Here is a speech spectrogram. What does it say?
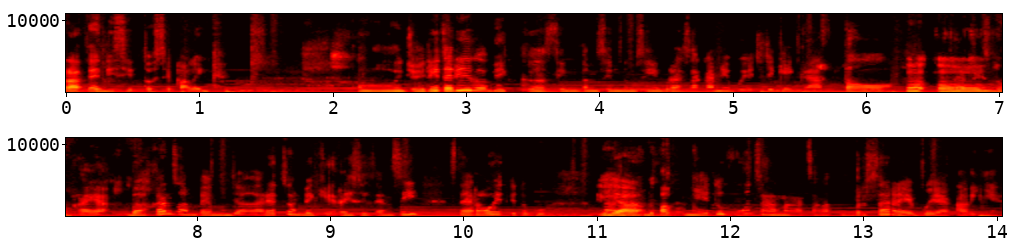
Beratnya di situ sih paling. Oh, jadi tadi lebih ke simptom-simptom yang Ibu rasakan ya Bu ya, jadi kayak gatel, terus habis itu kayak bahkan sampai menjalarnya tuh sampai kayak resistensi steroid gitu Bu. Nah, Iya, betul. dampaknya itu pun sangat-sangat besar ya Bu ya kalinya.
